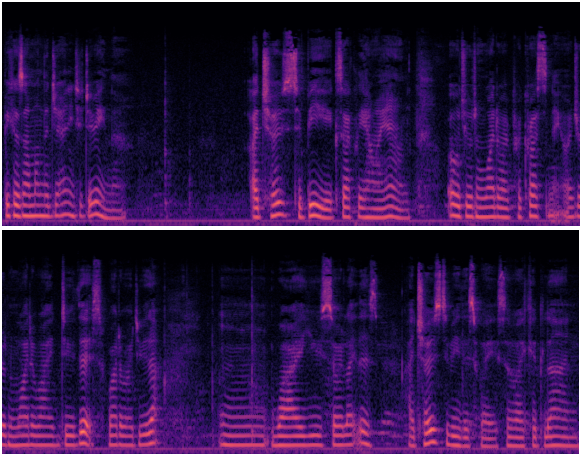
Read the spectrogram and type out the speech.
Because I'm on the journey to doing that. I chose to be exactly how I am. Oh, Jordan, why do I procrastinate? Oh, Jordan, why do I do this? Why do I do that? Mm, why are you so like this? I chose to be this way so I could learn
